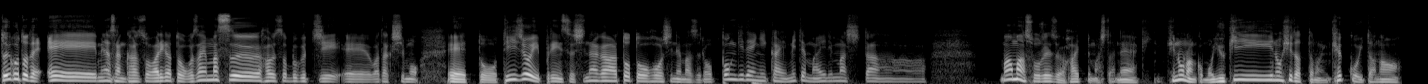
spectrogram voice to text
ということで、えー、皆さん感想ありがとうございます。ハウス・オブ・グッチ、えー、私も、えー、っと、T・ ジョイ・プリンス品川と TOHO シネマズ六本木で2回見てまいりました。まあまあそれぞれ入ってましたね昨日なんかもう雪の日だったのに結構いたな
